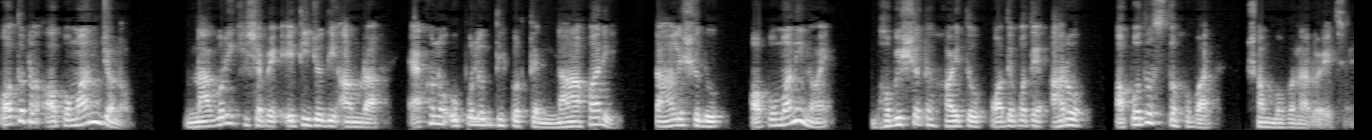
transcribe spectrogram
কতটা অপমানজনক। নাগরিক হিসেবে এটি যদি আমরা এখনও উপলব্ধি করতে না পারি, তাহলে শুধু অপমানই নয়, ভবিষ্যতে হয়তো পদে পদে আরও অপদস্থ হবার সম্ভাবনা রয়েছে।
